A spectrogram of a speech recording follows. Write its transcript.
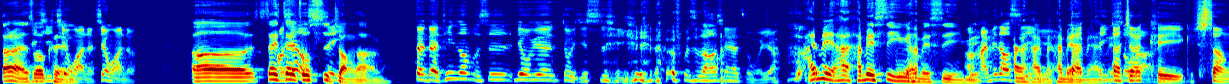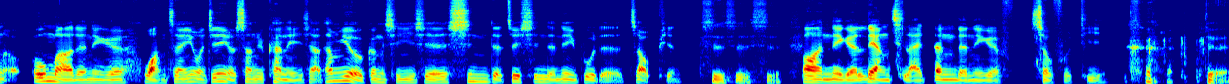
当然说可能建完了，建完了。呃，在在做试装啦。对对，听说不是六月都已经试营运了，不知道现在怎么样？还没还还没试营运，还没试营运，还没到试营运，还没还没还没还没。大家可以上欧玛的那个网站，因为我今天有上去看了一下，他们又有更新一些新的最新的内部的照片。是是是，包含那个亮起来灯的那个手扶梯。对，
